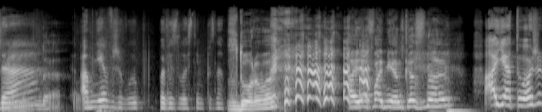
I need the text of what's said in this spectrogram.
да? да. А мне вживую повезло с ним познакомиться. Здорово. А я Фоменко знаю. А я тоже.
